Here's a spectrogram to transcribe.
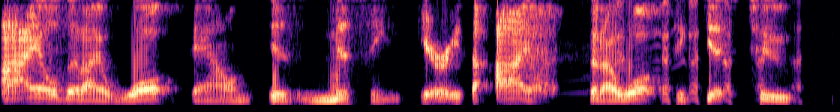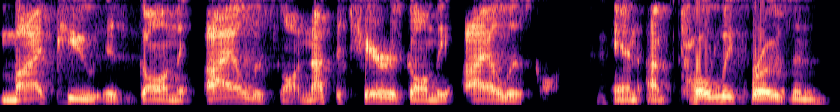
aisle that I walk down is missing, Gary. The aisle that I walk to get to my pew is gone. The aisle is gone. Not the chair is gone. The aisle is gone. And I'm totally frozen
